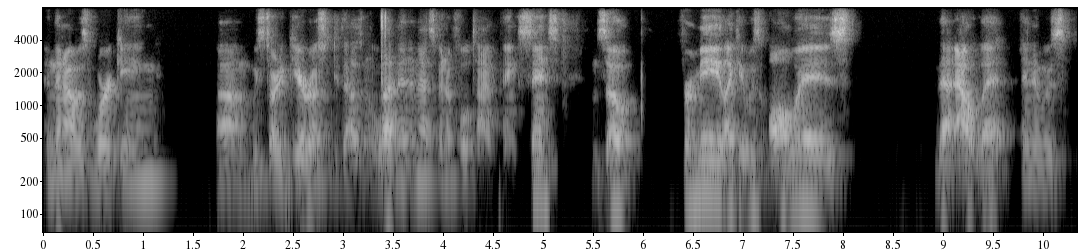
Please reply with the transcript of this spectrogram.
And then I was working, um, we started Gear Rush in 2011, and that's been a full time thing since. And so for me, like it was always that outlet and it was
